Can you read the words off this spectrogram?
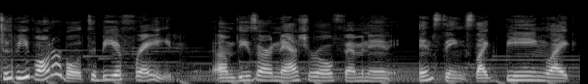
to be vulnerable, to be afraid. Um, these are natural feminine instincts, like being like,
